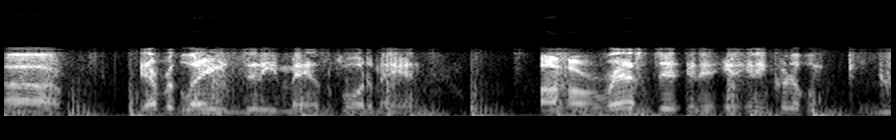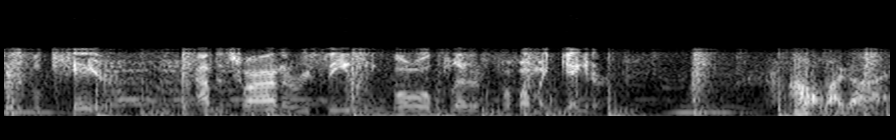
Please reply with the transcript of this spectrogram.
Uh, Everglades City man, Florida man, uh, arrested and in, in, in critical critical care after trying to receive some oral pleasure from, a gator. Oh my gosh.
